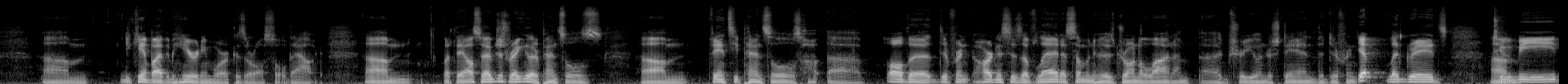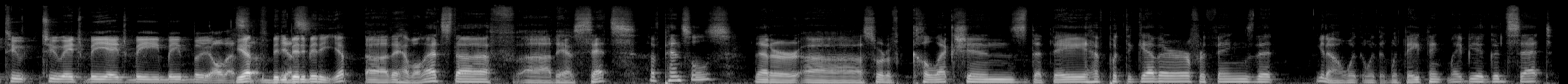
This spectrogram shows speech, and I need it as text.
Um, you can't buy them here anymore because they're all sold out. Um, but they also have just regular pencils, um, fancy pencils, uh, all the different hardnesses of lead. As someone who has drawn a lot, I'm, I'm sure you understand the different Yep. lead grades. Two B, two two HB, HB, B, B, all that Yep, stuff. bitty Yes. bitty bitty. Yep, uh, they have all that stuff. Uh, they have sets of pencils that are uh, sort of collections that they have put together for things that you know what what, what they think might be a good set.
